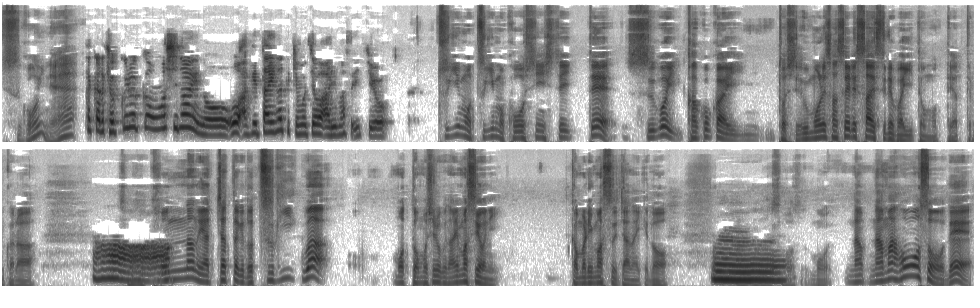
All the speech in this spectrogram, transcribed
すごいね。だから極力面白いのをあげたいなって気持ちはあります、一応。次も次も更新していって、すごい過去回として埋もれさせるさえすればいいと思ってやってるから、ああ。こんなのやっちゃったけど、次は、もっと面白くなりますように、頑張りますじゃないけど、うーん。そうそうもう、な、生放送で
